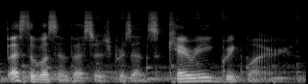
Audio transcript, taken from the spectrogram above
Best of Us Investors presents Kerry Grinkmeyer.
